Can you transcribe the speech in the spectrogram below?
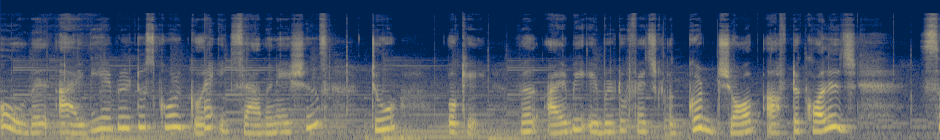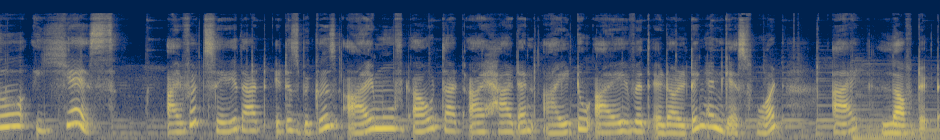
oh will i be able to score good examinations to okay will i be able to fetch a good job after college So, yes, I would say that it is because I moved out that I had an eye to eye with adulting, and guess what? I loved it.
